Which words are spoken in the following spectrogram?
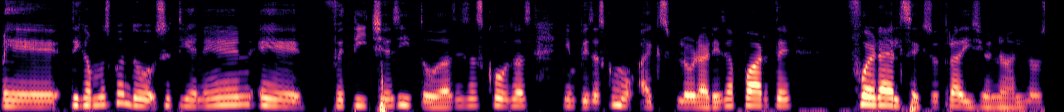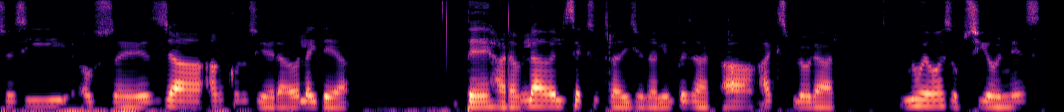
Eh, digamos cuando se tienen eh, fetiches y todas esas cosas y empiezas como a explorar esa parte, fuera del sexo tradicional. No sé si ustedes ya han considerado la idea de dejar a un lado el sexo tradicional y empezar a, explorar nuevas opciones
